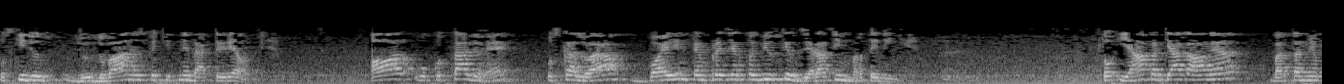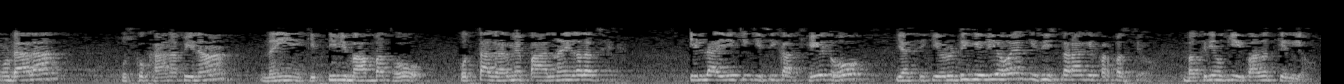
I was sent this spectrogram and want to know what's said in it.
اس کی جو زبان ہے، اس پہ کتنے بیکٹیریا ہوتے ہیں۔ اور وہ کتا جو ہے، اس کا لواب بوائلنگ ٹیمپریچر پر بھی اس کے جراثیم مرتے نہیں ہیں۔ تو یہاں پر کیا کہا گیا؟ برتن میں منہ ڈالا، اس کو کھانا پینا نہیں کتنی بھی محبت ہو، کتا گھر میں پالنا ہی غلط ہے۔ اللہ یہ کہ کسی کا کھیت ہو یا سیکیورٹی کے لیے ہو یا کسی اس طرح کے پرپز سے ہو، بکریوں کی حفاظت کے لیے ہو۔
